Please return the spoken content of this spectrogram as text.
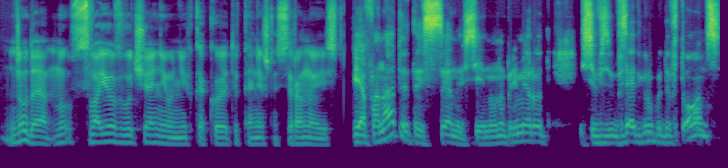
Ну да, ну свое звучание у них какое-то, конечно, все равно есть. Я фанат этой сцены всей. Ну, например, вот если взять группу Deftones,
